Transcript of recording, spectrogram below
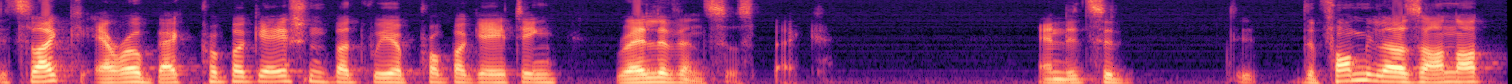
it's like error back propagation, but we are propagating relevances back. And it's a, the formulas are not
